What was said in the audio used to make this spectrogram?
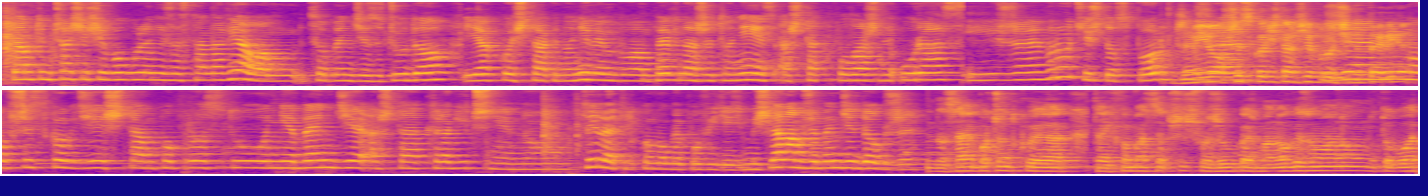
W tamtym czasie się w ogóle nie zastanawiałam, co będzie z judo. I jakoś tak, no nie wiem, byłam pewna, że to nie jest aż tak poważny uraz i że wrócisz do sportu. Że mimo wszystko gdzieś tam się wróci. Że No tak- mimo wszystko gdzieś tam po prostu nie będzie aż tak tragicznie. No tyle tylko mogę powiedzieć. Myślałam, że będzie dobrze. Na samym początku, jak ta informacja przyszła, że Łukasz ma nogę złamaną, no to była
